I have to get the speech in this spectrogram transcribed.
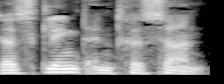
Das klingt interessant.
